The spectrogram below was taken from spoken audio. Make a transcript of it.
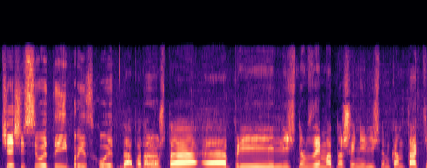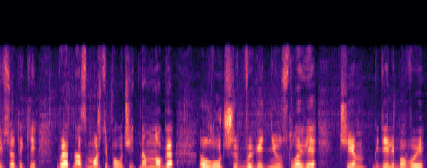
чаще всего это и происходит. Да, потому Да. что э, при личном взаимоотношении, личном контакте все-таки вы от нас можете получить намного лучше, выгоднее условия, чем где-либо вы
